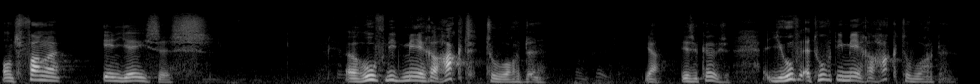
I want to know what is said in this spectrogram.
ontvangen in Jezus. Er hoeft niet meer gehakt te worden. Ja, dit is een keuze. Je hoeft, het hoeft niet meer gehakt te worden.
